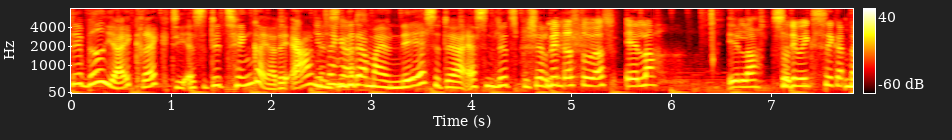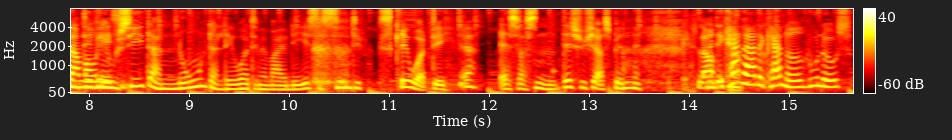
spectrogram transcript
det ved jeg ikke rigtigt. Altså, det tænker jeg, det er. men sådan tænker det der også- mayonnaise der er sådan lidt specielt. Men der stod også eller. Eller, Så det er jo ikke sikkert, der er det vil jo sige, at der er nogen, der laver det med mayonnaise, siden de skriver det. Ja. Altså sådan, det synes jeg er spændende. Klart. Men det kan være, det kan noget. Who knows?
